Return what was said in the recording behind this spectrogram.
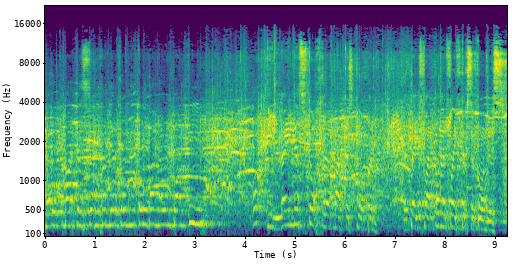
maar ook Marcus die gaan weer kom, kom die band nou in band 4. Op die lyn is tog uh, Marcus Klopper 'n tyd van onder 50 sekondes.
